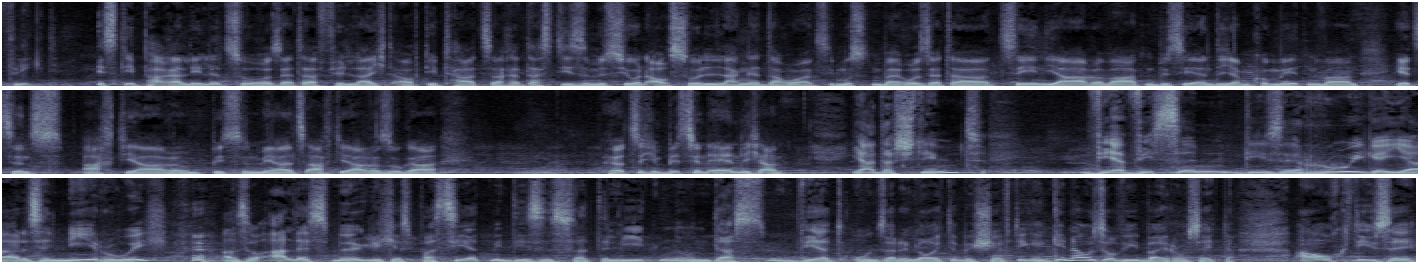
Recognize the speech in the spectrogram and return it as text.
fliegt. Ist die Parallele zu Rosetta vielleicht auch die Tatsache, dass diese Mission auch so lange dauert? Sie mussten bei Rosetta zehn Jahre warten, bis sie endlich am Kometen waren. Jetzt sind es acht Jahre, ein bisschen mehr als acht Jahre sogar. Hört sich ein bisschen ähnlich an. Ja, das stimmt. Wir wissen, diese ruhigen Jahre sind nie ruhig. Also alles Mögliche passiert mit diesen Satelliten und das wird unsere Leute beschäftigen, genauso wie bei Rosetta. Auch diese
